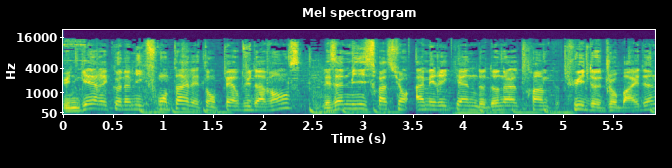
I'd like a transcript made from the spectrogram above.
Une guerre économique frontale étant perdue d'avance, les administrations américaines de Donald Trump puis de Joe Biden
